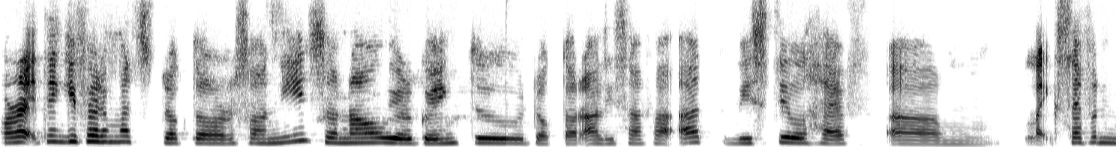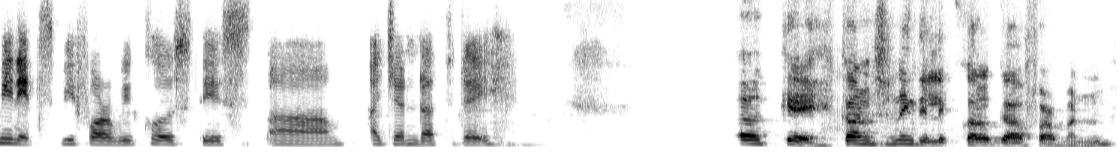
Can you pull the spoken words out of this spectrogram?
All right, thank you very much, Dr. Sonny. So now we are going to Dr. Ali Safaat. We still have um, like seven minutes before we close this um, agenda today. Okay, concerning the local government,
